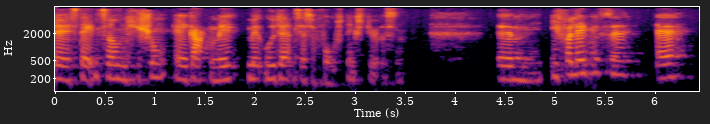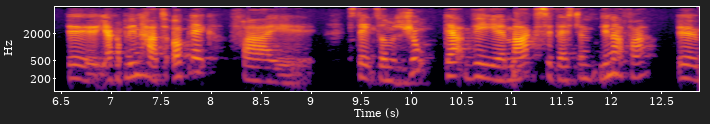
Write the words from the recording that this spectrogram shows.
øh, statens administration er i gang med med Uddannelses- og Forskningsstyrelsen. Øhm, I forlængelse af øh, Jakob Lindhards oplæg fra øh, Statens Administration. Der vil øh, Mark Sebastian Lindhardt fra øh,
